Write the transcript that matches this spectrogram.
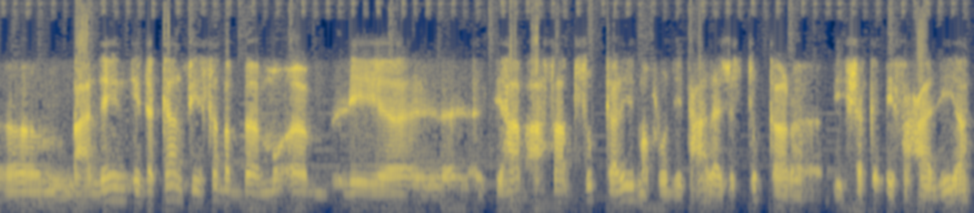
آم، بعدين إذا كان في سبب آه، لالتهاب أعصاب سكري المفروض يتعالج السكر آه، بشكل بفعالية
